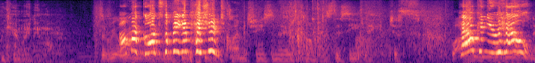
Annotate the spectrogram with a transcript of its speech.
We can't wait any longer. The real Oh my God, stop Rhodes being is impatient! Climate change deniers conference this evening. Just How can you help?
